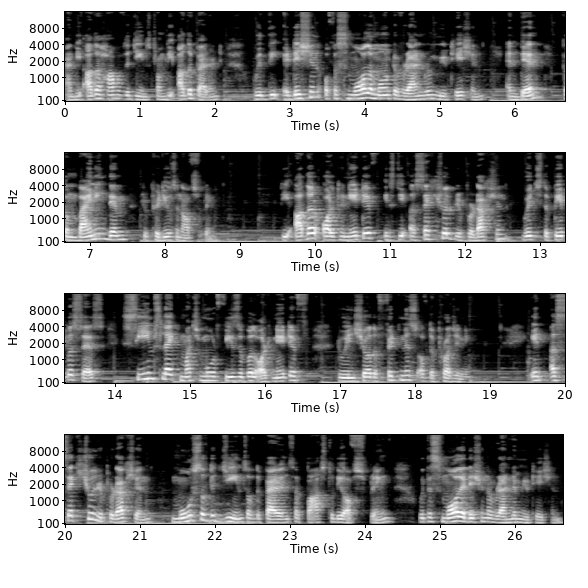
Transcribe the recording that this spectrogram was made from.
and the other half of the genes from the other parent with the addition of a small amount of random mutation and then combining them to produce an offspring. The other alternative is the asexual reproduction, which the paper says seems like much more feasible alternative to ensure the fitness of the progeny. In asexual reproduction, most of the genes of the parents are passed to the offspring with a small addition of random mutation.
